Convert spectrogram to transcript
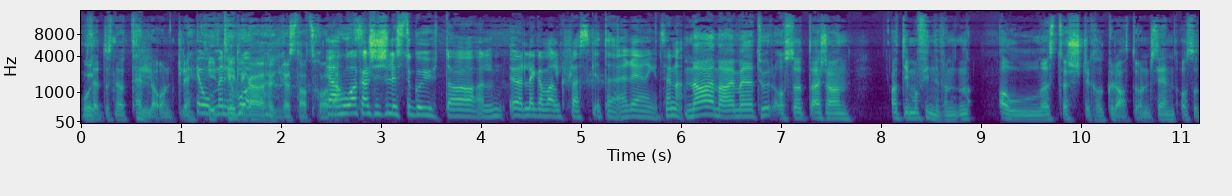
sette oss ned og telle ordentlig. Jo, men Tidligere Høyre-statsråd. ja, hun har kanskje ikke lyst til å gå ut og ødelegge valgflesket til regjeringen sin. da. Nei, nei, men jeg tror også at det er sånn at de må finne frem den aller største kalkulatoren sin og så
